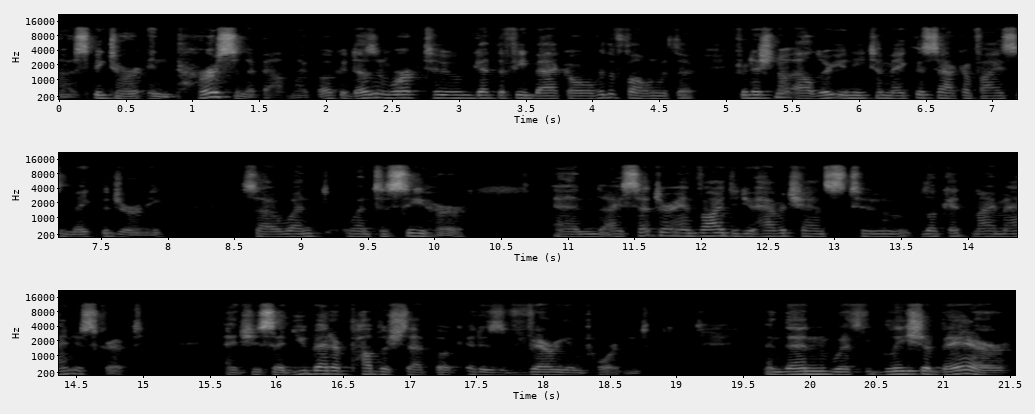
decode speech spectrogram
uh, speak to her in person about my book. It doesn't work to get the feedback over the phone with a traditional elder. You need to make the sacrifice and make the journey. So I went went to see her, and I said to her, Aunt Vi, did you have a chance to look at my manuscript? And she said, You better publish that book. It is very important. And then with Glecia Bear,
